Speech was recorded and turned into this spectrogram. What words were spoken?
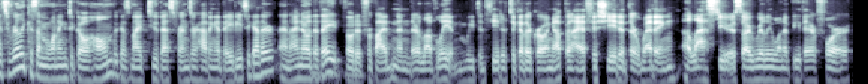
It's really because I'm wanting to go home because my two best friends are having a baby together, and I know that they voted for Biden and they're lovely, and we did theater together growing up, and I officiated their wedding uh, last year, so I really want to be there for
